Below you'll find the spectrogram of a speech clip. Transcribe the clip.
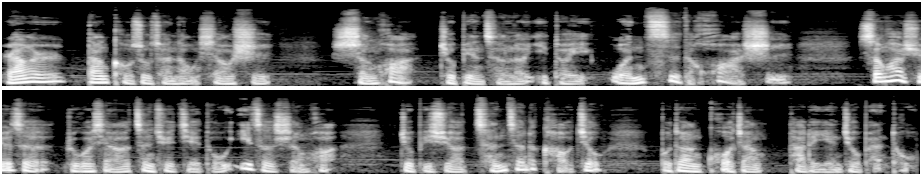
然而，当口述传统消失，神话就变成了一堆文字的化石。神话学者如果想要正确解读一则神话，就必须要层层的考究，不断扩张他的研究版图，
